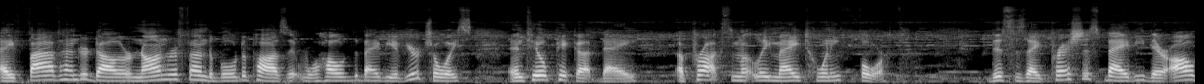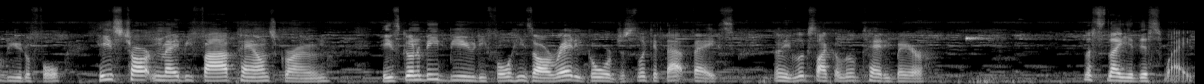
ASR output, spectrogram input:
A $500 non refundable deposit will hold the baby of your choice until pickup day, approximately May 24th. This is a precious baby. They're all beautiful. He's charting maybe five pounds grown. He's going to be beautiful. He's already gorgeous. Look at that face. And he looks like a little teddy bear. Let's lay you this way.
